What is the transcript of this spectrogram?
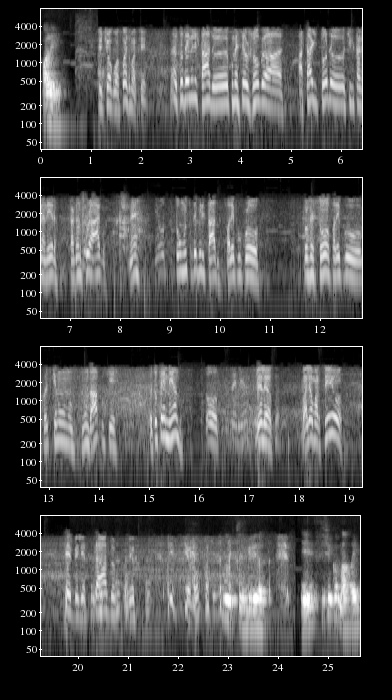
Olha aí. Sentiu alguma coisa, Marcinho? Eu tô debilitado. Eu comecei o jogo a, a tarde toda eu tive caganeira, cagando por água, né? E eu tô muito debilitado. Falei pro, pro professor, falei pro coisa que não, não, não dá porque eu tô tremendo. Tremendo. Beleza. Valeu, Marcinho. Debilitado por isso. Putz, grila. Esse ficou mal, hein?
